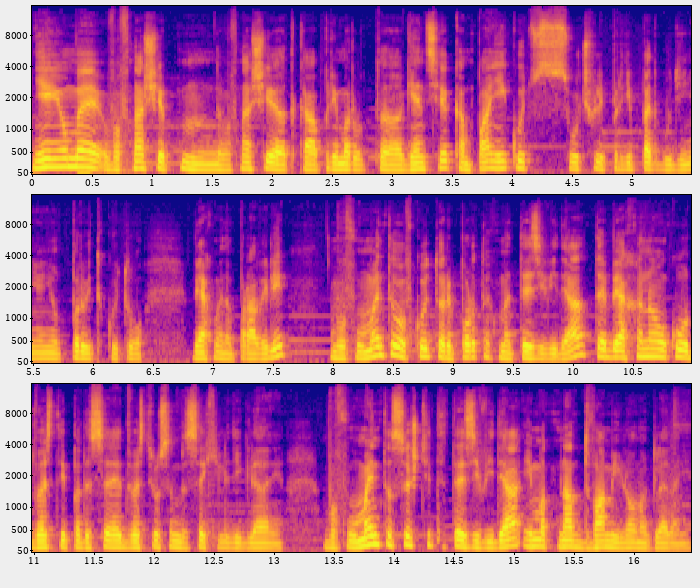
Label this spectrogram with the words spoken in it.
Ние имаме в нашия, в нашия така, пример от агенция кампании, които са се случвали преди 5 години, ни от първите, които бяхме направили. В момента, в който репортахме тези видеа, те бяха на около 250-280 хиляди гледания. В момента същите тези видеа имат над 2 милиона гледания.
